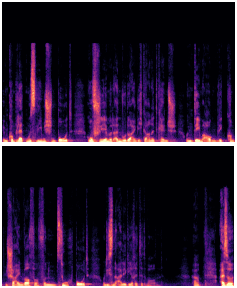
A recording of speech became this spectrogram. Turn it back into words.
im komplett muslimischen Boot rufst du jemand an, wo du eigentlich gar nicht kennst. Und in dem Augenblick kommt ein Scheinwerfer von einem Suchboot und die sind alle gerettet worden. Ja, also,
